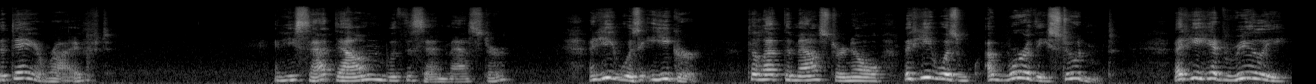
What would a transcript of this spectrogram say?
The day arrived, and he sat down with the Zen master, and he was eager to let the master know that he was a worthy student, that he had really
